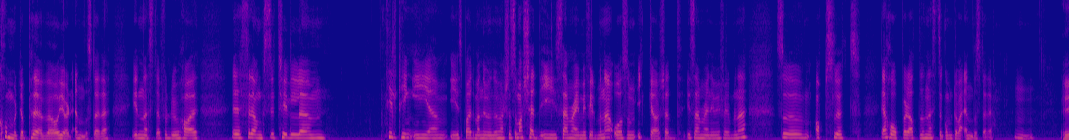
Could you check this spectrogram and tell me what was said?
kommer til å prøve å gjøre det enda større i den neste, for du har referanser til um, til ting i, um, i Spiderman-universet som har skjedd i Sam Raimi-filmene, og som ikke har skjedd i Sam Raimi-filmene. Så absolutt. Jeg håper at det neste kommer til å være enda større. Mm. I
